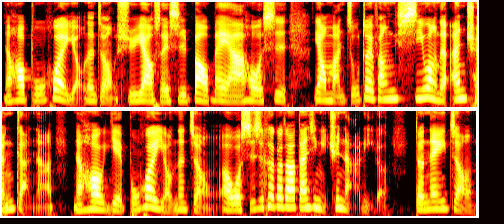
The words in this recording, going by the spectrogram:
然后不会有那种需要随时报备啊，或者是要满足对方希望的安全感啊，然后也不会有那种呃，我时时刻刻都要担心你去哪里了的那一种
